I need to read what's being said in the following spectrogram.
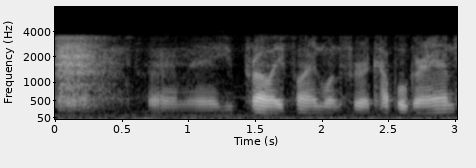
um, uh, you'd probably find one for a couple grand.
